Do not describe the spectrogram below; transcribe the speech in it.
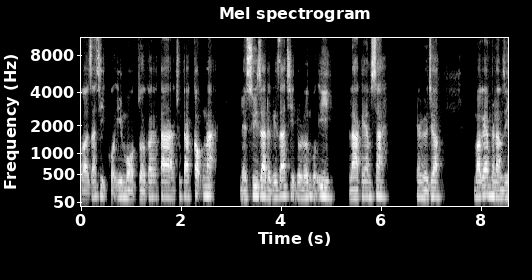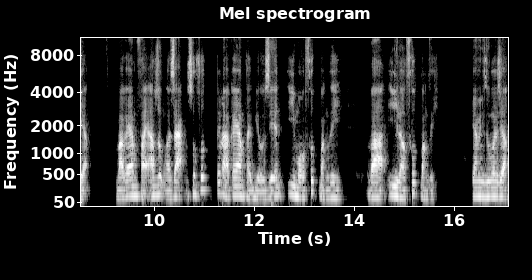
và giá trị của I1 rồi các ta chúng ta cộng lại để suy ra được cái giá trị độ lớn của Y là các em sai. Em hiểu chưa? Mà các em phải làm gì ạ? Mà các em phải áp dụng ở dạng số phức tức là các em phải biểu diễn Y1 phức bằng gì và Y phức bằng gì. Em hình dung ra chưa?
